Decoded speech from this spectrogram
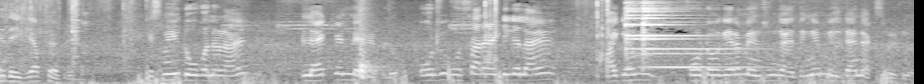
ये देखिए आप फैब्रिक इसमें भी दो कलर आए ब्लैक एंड नेवी ब्लू और भी बहुत सारे आर्टिकल आए बाकी हम फ़ोटो वगैरह मेंशन कर देंगे। मिलते हैं नेक्स्ट वीडियो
